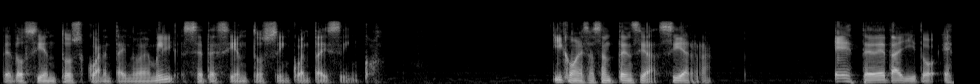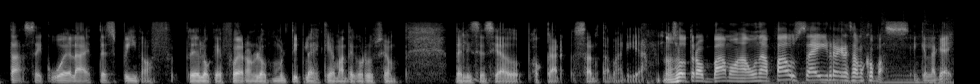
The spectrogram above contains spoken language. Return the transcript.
de 249 mil 755. Y con esa sentencia cierra este detallito, esta secuela, este spin-off de lo que fueron los múltiples esquemas de corrupción del licenciado Oscar Santamaría. Nosotros vamos a una pausa y regresamos con más en que es la que hay.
